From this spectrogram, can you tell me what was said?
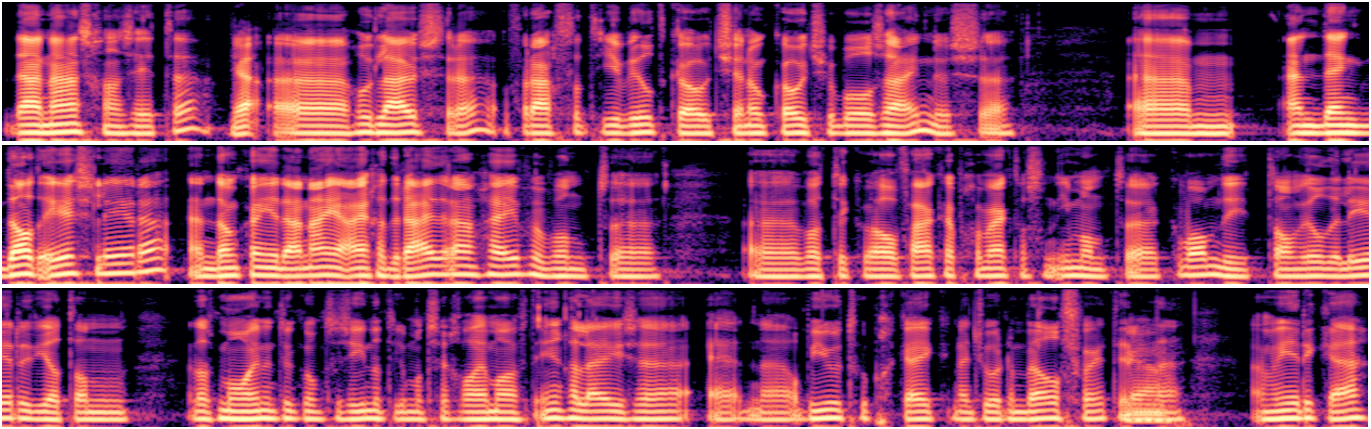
daarnaast gaan zitten. Ja. Eh, goed luisteren. Vraag of dat hij je wilt coachen en ook coachable zijn. Dus, eh, ehm, en denk dat eerst leren. En dan kan je daarna je eigen draai eraan geven. Want eh, wat ik wel vaak heb gemerkt, als dan iemand eh, kwam die het dan wilde leren, die had dan, en dat is mooi natuurlijk om te zien, dat iemand zich al helemaal heeft ingelezen en eh, op YouTube gekeken naar Jordan Belfort in Ja. Amerika.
